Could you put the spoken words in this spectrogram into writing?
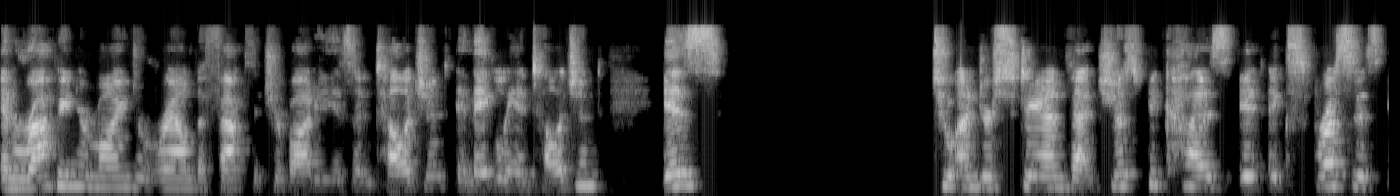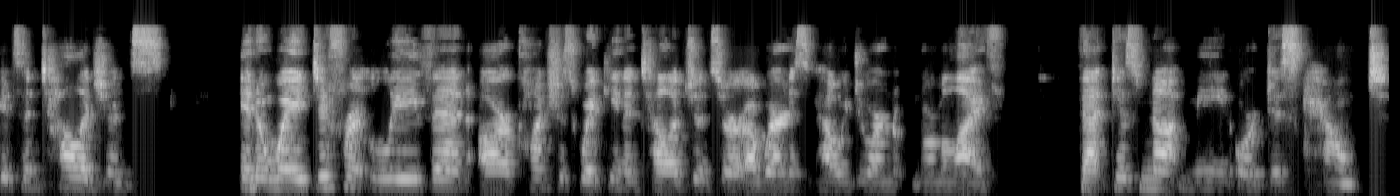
in wrapping your mind around the fact that your body is intelligent, innately intelligent, is to understand that just because it expresses its intelligence in a way differently than our conscious waking intelligence or awareness of how we do our n- normal life, that does not mean or discount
